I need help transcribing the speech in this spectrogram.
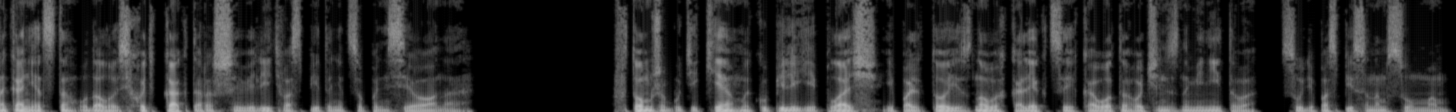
Наконец-то удалось хоть как-то расшевелить воспитанницу пансиона. В том же бутике мы купили ей плащ и пальто из новых коллекций кого-то очень знаменитого, судя по списанным суммам.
